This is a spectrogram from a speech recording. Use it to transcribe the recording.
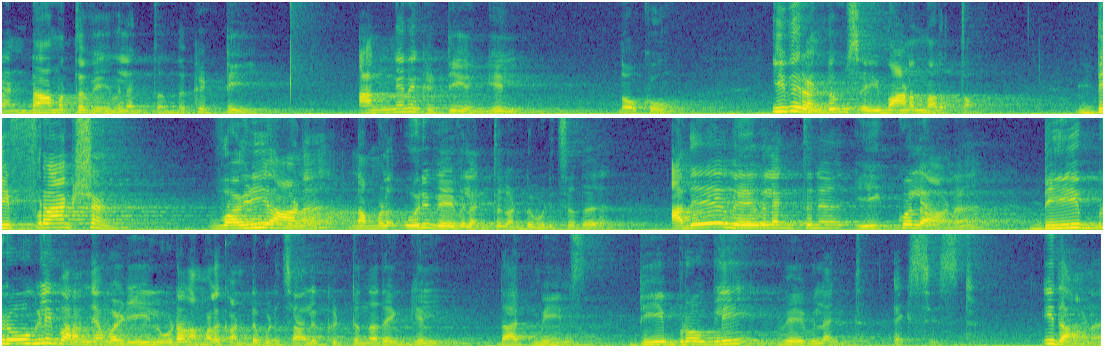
രണ്ടാമത്തെ വേവ് ലെങ്ത് എന്ന് കിട്ടി. അങ്ങനെ കിട്ടിയെങ്കിൽ നോക്കൂ ഇത് രണ്ടും സെയിം ആണെന്നർത്ഥം ഡിഫ്രാക്ഷൻ വഴിയാണ് നമ്മൾ ഒരു വേവ് ലെങ്ത് കണ്ടുപിടിച്ചത്. അതേ വേവ് ലെങ്ത്തിന് ഈക്വലാണ് ഡീബ്രോഗ്ലി പറഞ്ഞ വഴിയിലൂടെ നമ്മൾ കണ്ടുപിടിച്ചാലും കിട്ടുന്നതെങ്കിൽ that means de Broglie wavelength exist ഇതാണ്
